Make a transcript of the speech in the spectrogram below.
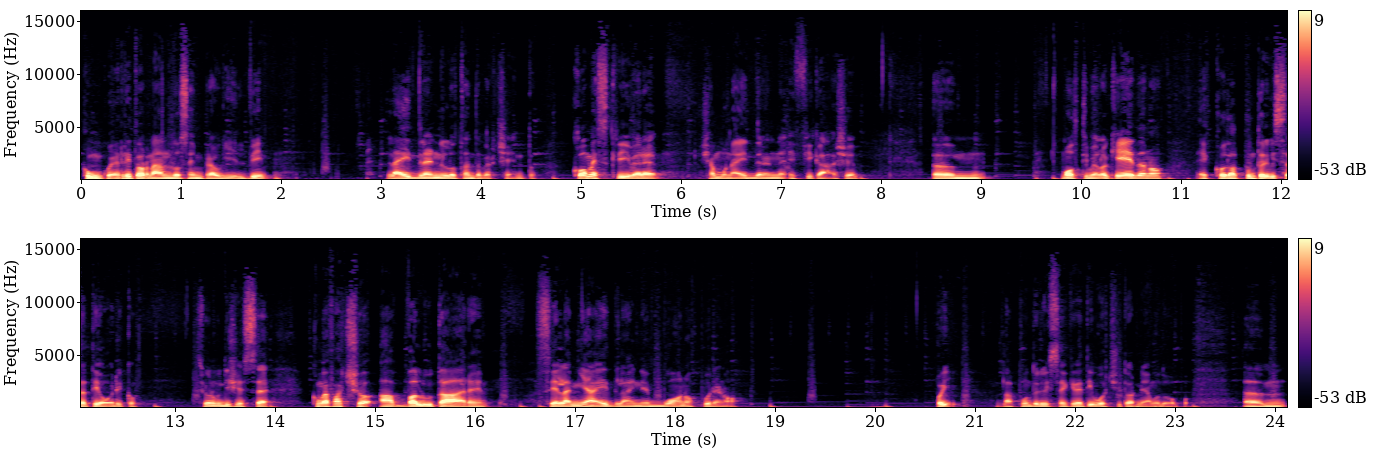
Comunque, ritornando sempre a Ogilvy, la headline è l'80%. Come scrivere, diciamo, una headline efficace? Um, molti me lo chiedono, ecco, dal punto di vista teorico. Se uno mi dicesse come faccio a valutare se la mia headline è buona oppure no? Poi dal punto di vista creativo ci torniamo dopo. Um,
